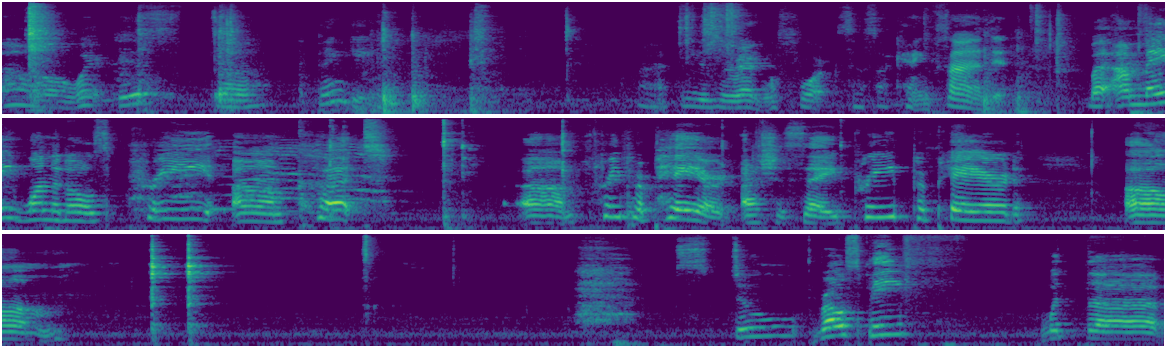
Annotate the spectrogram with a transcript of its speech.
oh, where is the thingy? I have to use a regular fork since I can't find it. But I made one of those pre-cut, um, um, pre-prepared, I should say, pre-prepared, um, stew, roast beef with the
